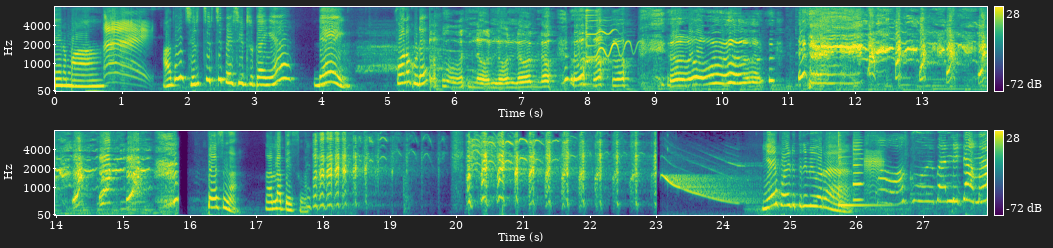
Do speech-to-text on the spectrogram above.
நேரமா? அதுவும் சிரிச்சு சிரிச்சு பேசிட்டு இருக்காங்க டேய் போனை கொடு. பேசுங்க நல்லா பேசுங்க. ஏன் போயிட்டு திரும்பி வர? பண்ணிட்டாமா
